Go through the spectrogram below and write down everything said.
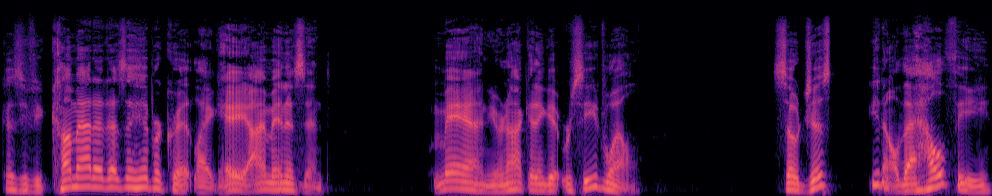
Because if you come at it as a hypocrite, like, hey, I'm innocent, man, you're not going to get received well. So just, you know, the healthy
